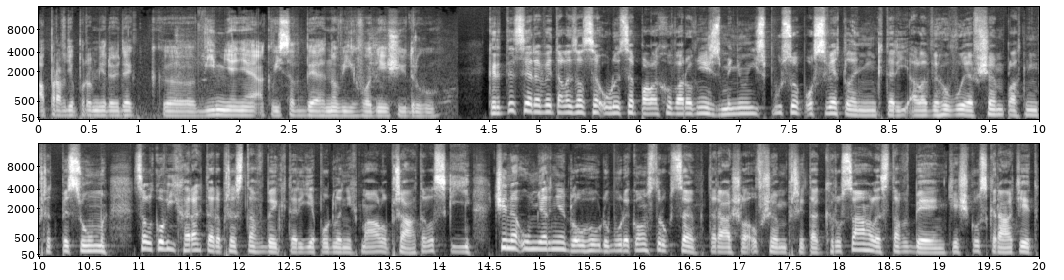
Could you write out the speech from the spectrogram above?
a pravděpodobně dojde k výměně a k výsadbě nových vhodnějších druhů. Kritici revitalizace ulice Palachova rovněž zmiňují způsob osvětlení, který ale vyhovuje všem platným předpisům, celkový charakter přestavby, který je podle nich málo přátelský, či neúměrně dlouhou dobu rekonstrukce, která šla ovšem při tak rozsáhlé stavbě jen těžko zkrátit.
